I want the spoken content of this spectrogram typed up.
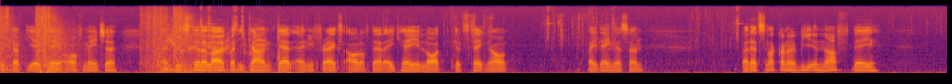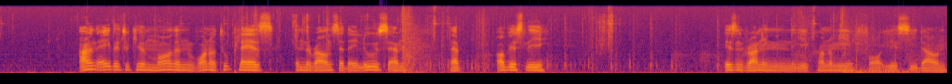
picked up the AK off Major and he's still alive but he can't get any frags out of that AK. Lord gets taken out by Danielson. But that's not gonna be enough. They aren't able to kill more than one or two players in the rounds that they lose and that obviously isn't running the economy for ESC down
